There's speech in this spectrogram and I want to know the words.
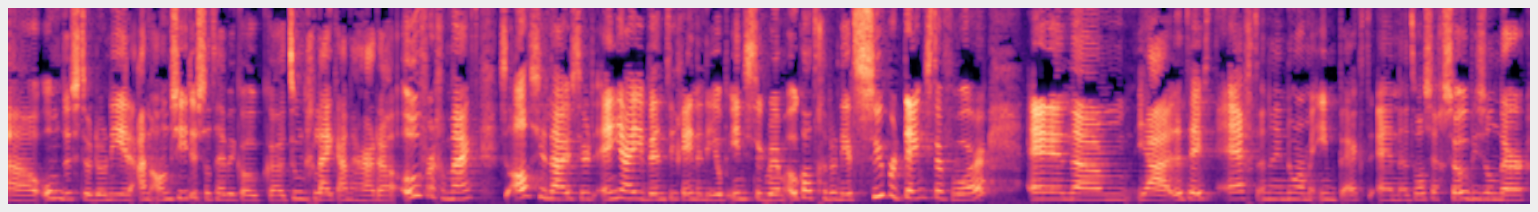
Uh, om dus te doneren aan Angie. Dus dat heb ik ook uh, toen gelijk aan haar uh, overgemaakt. Dus als je luistert en jij bent diegene die op Instagram ook had gedoneerd, super thanks daarvoor. En um, ja, het heeft echt een enorme impact. En het was echt zo bijzonder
